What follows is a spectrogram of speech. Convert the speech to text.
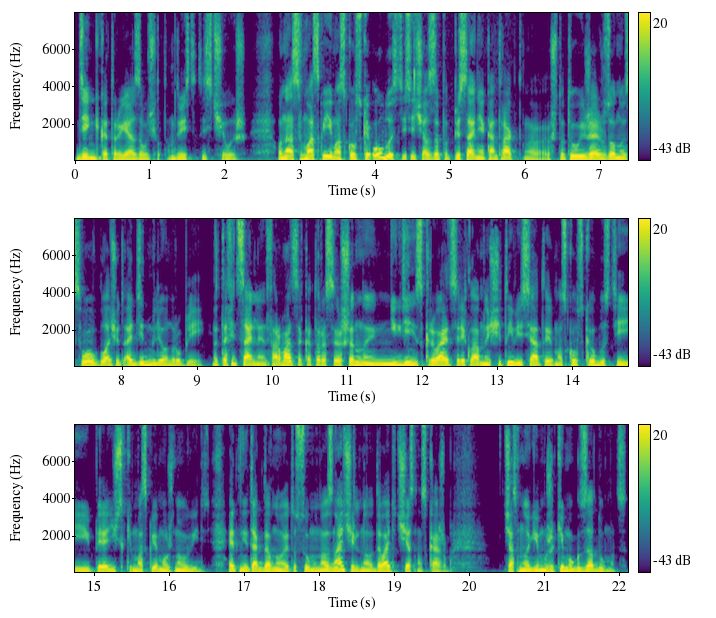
деньги, которые я озвучил, там 200 тысяч и выше. У нас в Москве и Московской области сейчас за подписание контракта, что ты уезжаешь в зону СВО, выплачивают 1 миллион рублей. Это официальная информация, которая совершенно нигде не скрывается. Рекламные щиты висят и в Московской области, и периодически в Москве можно увидеть. Это не так давно эту сумму назначили, но давайте честно скажем. Сейчас многие мужики могут задуматься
